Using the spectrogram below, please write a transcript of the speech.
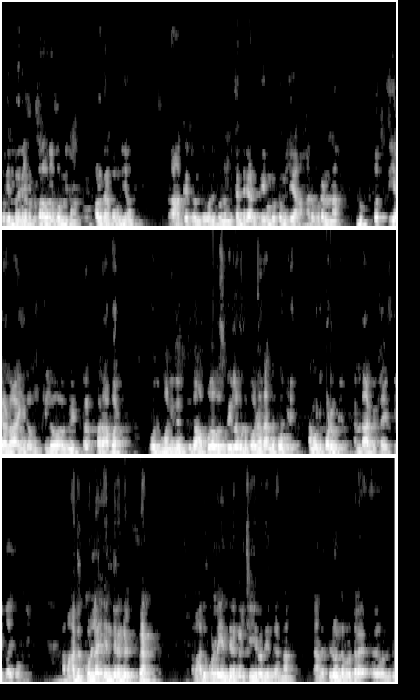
ஒரு எண்பது கிலோமீட்டர் பர் ஹவரில் போக முடியுமா? அவ்வளோ தானே போக முடியும்? ராக்கெட் வந்து ஒரு இப்போ நம்ம சந்திரயான் த்ரீ கொண்டு விட்டோம் இல்லையா? அதை விடணும்னா முப்பத்தி ஏழாயிரம் கிலோமீட்டர் பர் அவர் ஒரு மணி நேரத்துக்கு அவ்வளவு ஸ்பீடில் கொண்டு போனால் தான் அங்கே போக முடியும். அங்கே விட்டு போட முடியும். அந்த ஆர்பிட்டில் எஸ்கேப் ஆகி போக முடியும். அப்போ அதுக்குள்ள எந்திரங்கள் வேணும். அப்போ அதுக்குள்ள எந்திரங்கள் செய்கிறது என்னன்னா நாங்கள் திருவனந்தபுரத்தில் வந்து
